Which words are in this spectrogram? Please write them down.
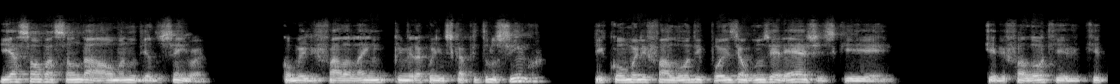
e a salvação da alma no dia do Senhor. Como ele fala lá em 1 Coríntios capítulo 5, e como ele falou depois de alguns hereges que, que ele falou que, que,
